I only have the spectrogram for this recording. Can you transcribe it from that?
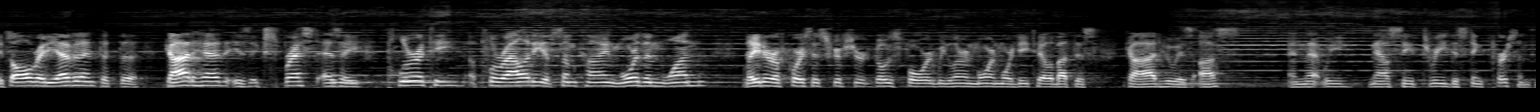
it's already evident that the Godhead is expressed as a plurality, a plurality of some kind, more than one. Later, of course, as Scripture goes forward, we learn more and more detail about this God who is us, and that we now see three distinct persons.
